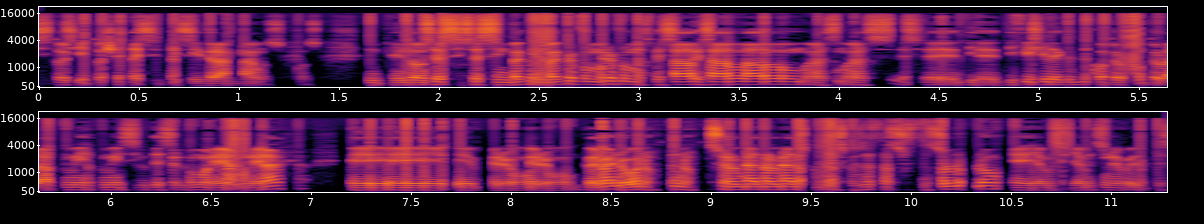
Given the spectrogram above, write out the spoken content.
186 gramos. Entonces, es un micrófono más pesado, pesado, más, más difícil de controlar también, de cierta manera. Eh, pero, pero, pero bueno, bueno, son algunas cosas solo, eh, ya me de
